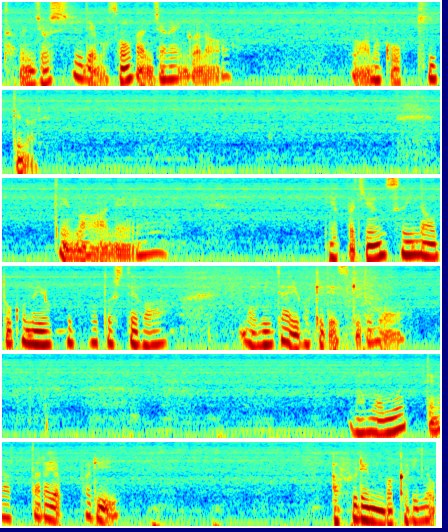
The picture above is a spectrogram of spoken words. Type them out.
多分女子でもそうなんじゃないかな。あの子大きいってなる。でまあねやっぱ純粋な男の欲望としてはもう見たいわけですけども。まあ揉むってなったらやっぱり溢れんばかりの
